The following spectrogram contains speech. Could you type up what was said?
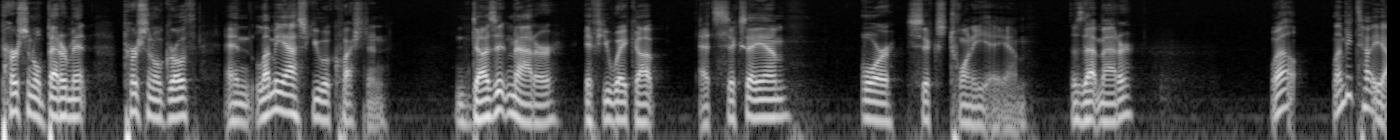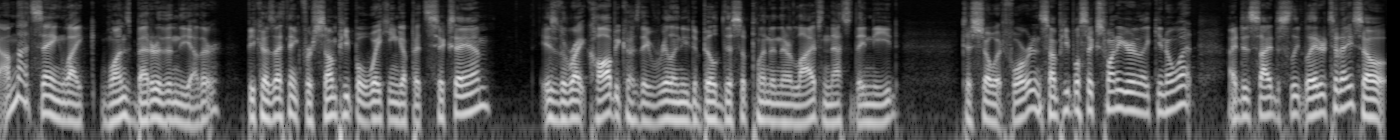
personal betterment, personal growth. And let me ask you a question Does it matter if you wake up at 6 a.m. or 6:20 a.m.? Does that matter? Well, let me tell you, I'm not saying like one's better than the other because I think for some people, waking up at 6 a.m. is the right call because they really need to build discipline in their lives and that's what they need to show it forward. And some people, 620, are like, you know what? I decided to sleep later today, so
